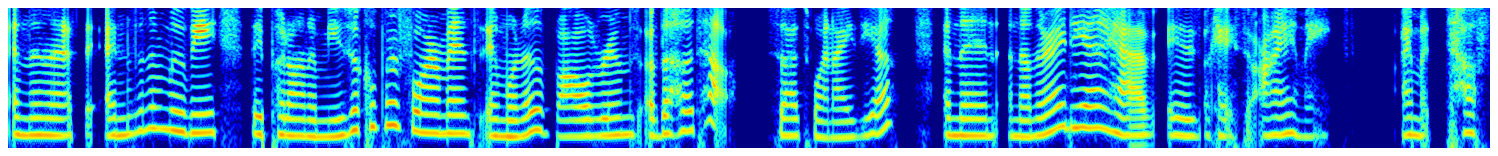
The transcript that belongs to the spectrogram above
And then at the end of the movie, they put on a musical performance in one of the ballrooms of the hotel. So that's one idea. And then another idea I have is okay, so I am a I'm a tough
